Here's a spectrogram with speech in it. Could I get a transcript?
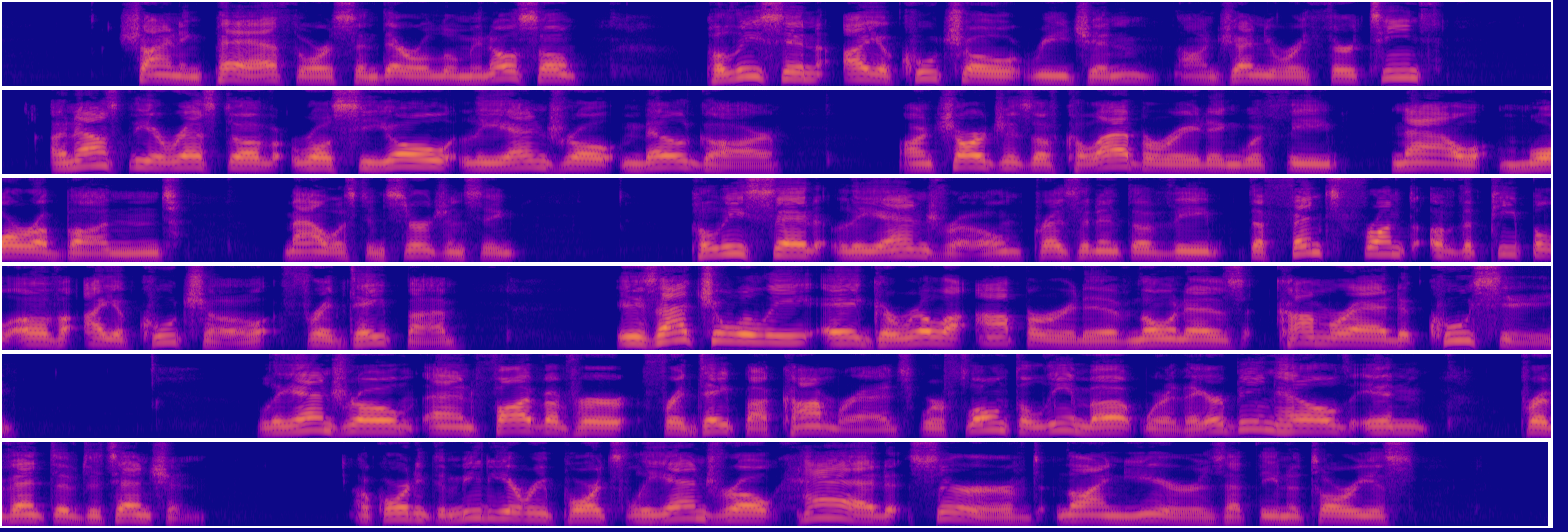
Shining Path or Sendero Luminoso. Police in Ayacucho region on January 13th announced the arrest of Rocio Leandro Melgar on charges of collaborating with the now moribund Maoist insurgency. Police said Leandro, president of the Defense Front of the People of Ayacucho, FREDEPA, is actually a guerrilla operative known as Comrade Cusi. Leandro and five of her FREDEPA comrades were flown to Lima, where they are being held in preventive detention. According to media reports, Leandro had served nine years at the notorious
